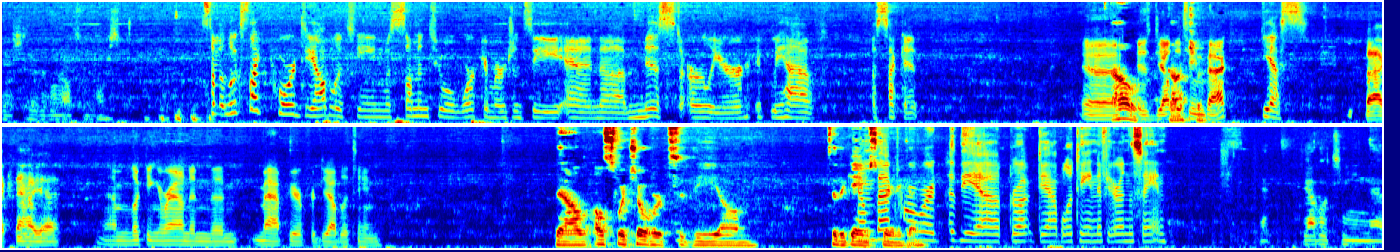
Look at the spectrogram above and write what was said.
Yeah, she's everyone else in horse. So it looks like poor Diablotine was summoned to a work emergency and uh, missed earlier. If we have a second. Uh, Oh, is Diablotine gotcha. back? Yes. Back now, yeah. I'm looking around in the map here for Diablotine. Then I'll I'll switch over to the um to the game Come screen back again. forward to the uh, drug Diablotine if you're in the scene. Diablo team, uh,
